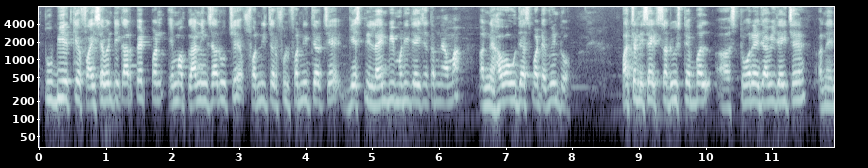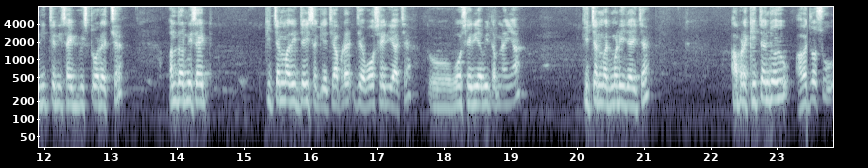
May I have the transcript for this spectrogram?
two BHK five seventy carpet પણ એમાં પ્લાનિંગ સારું છે ફર્નિચર ફૂલ ફર્નિચર છે ગેસની લાઇન બી મળી જાય છે તમને આમાં, અને હવા ઉજાસ માટે વિન્ડો પાછળની સાઈડ સર્વિસ ટેબલ સ્ટોરેજ આવી જાય છે, અને નીચેની સાઈડ બી સ્ટોરેજ છે. અંદરની સાઈડ કિચનમાંથી જઈ શકીએ છીએ આપણે, જે વોશ એરિયા છે, તો વોશ એરિયા બી તમને અહીંયા કિચનમાં જ મળી જાય છે. આપણે કિચન જોયું, હવે જોશું,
